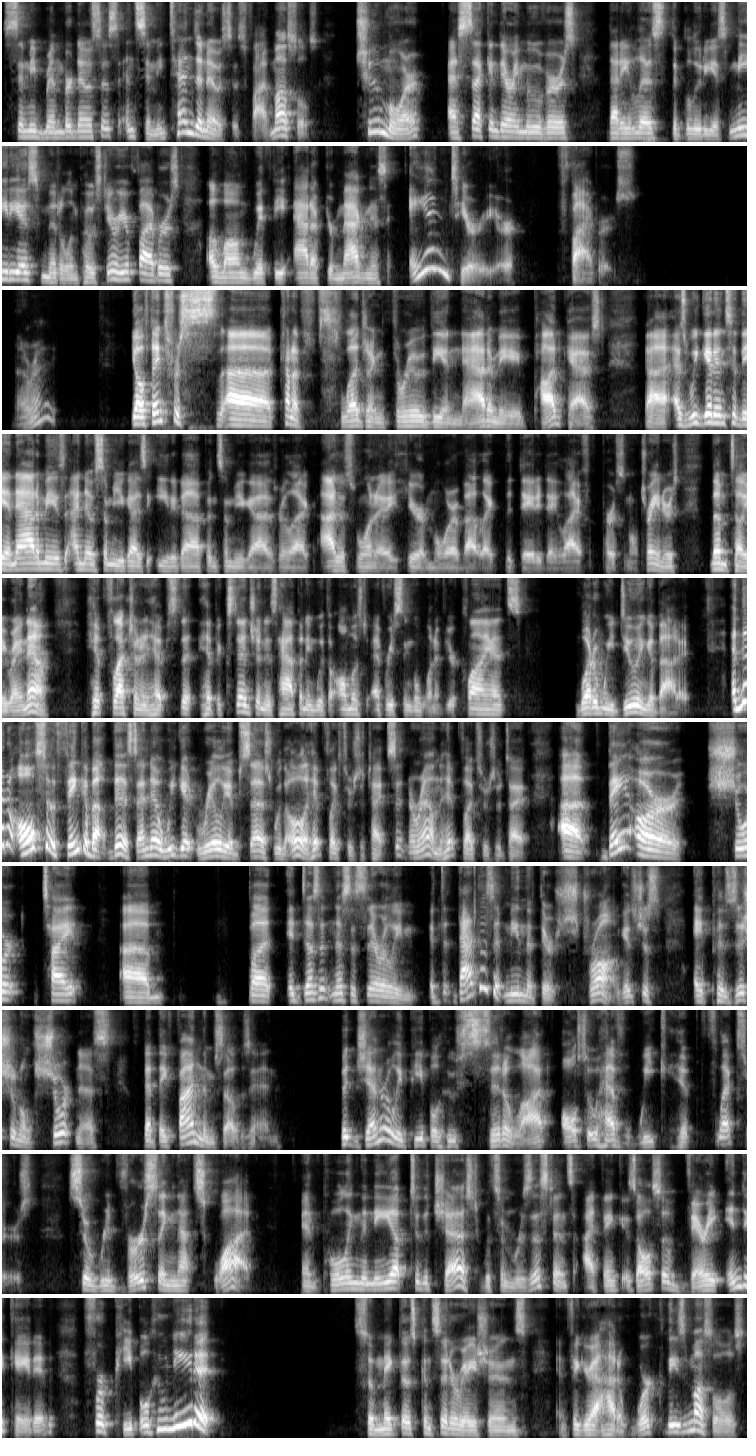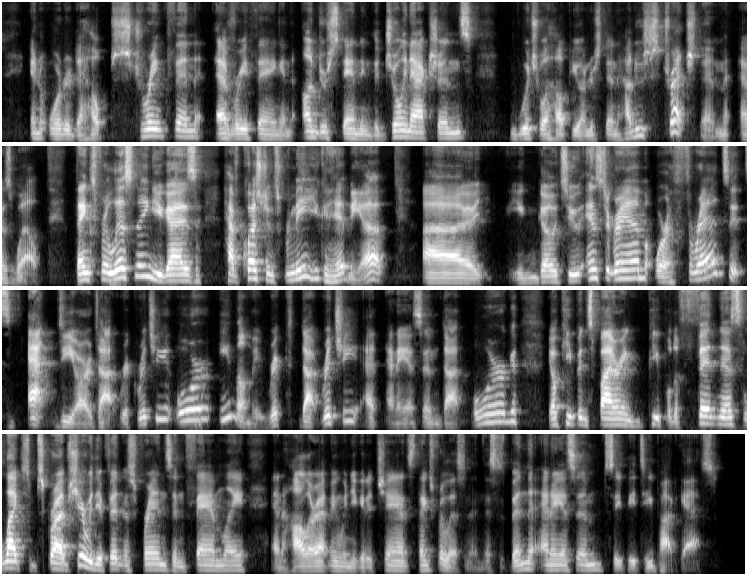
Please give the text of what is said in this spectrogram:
semimembranosus, and semitendinosus, five muscles. Two more as secondary movers that he lists the gluteus medius, middle and posterior fibers, along with the adductor magnus anterior fibers. All right. Y'all, thanks for uh, kind of sludging through the anatomy podcast. Uh, as we get into the anatomies, I know some of you guys eat it up, and some of you guys are like, I just want to hear more about like the day to day life of personal trainers. Let me tell you right now hip flexion and hip, hip extension is happening with almost every single one of your clients. What are we doing about it? And then also think about this. I know we get really obsessed with, oh, the hip flexors are tight, sitting around, the hip flexors are tight. Uh, they are short, tight, um, but it doesn't necessarily, it, that doesn't mean that they're strong. It's just a positional shortness that they find themselves in. But generally, people who sit a lot also have weak hip flexors. So reversing that squat and pulling the knee up to the chest with some resistance, I think is also very indicated for people who need it. So make those considerations and figure out how to work these muscles in order to help strengthen everything and understanding the joint actions, which will help you understand how to stretch them as well. Thanks for listening. You guys have questions for me, you can hit me up. Uh, you can go to Instagram or threads. It's at dr.rickrichey or email me, rick.richey at nasm.org. Y'all keep inspiring people to fitness. Like, subscribe, share with your fitness friends and family, and holler at me when you get a chance. Thanks for listening. This has been the NASM CPT podcast.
